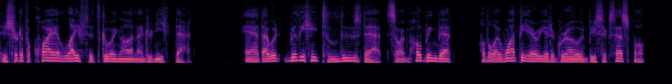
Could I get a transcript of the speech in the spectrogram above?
there's sort of a quiet life that's going on underneath that. And I would really hate to lose that. So I'm hoping that although I want the area to grow and be successful,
